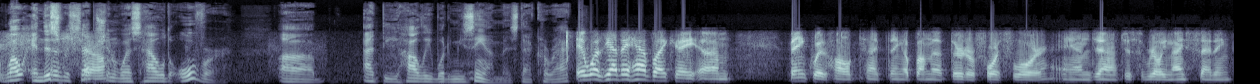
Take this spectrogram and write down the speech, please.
well, and this reception was held over. Uh, at the Hollywood Museum. Is that correct? It was. Yeah, they have like a um, banquet hall type thing up on the third or fourth floor, and uh, just a really nice setting.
